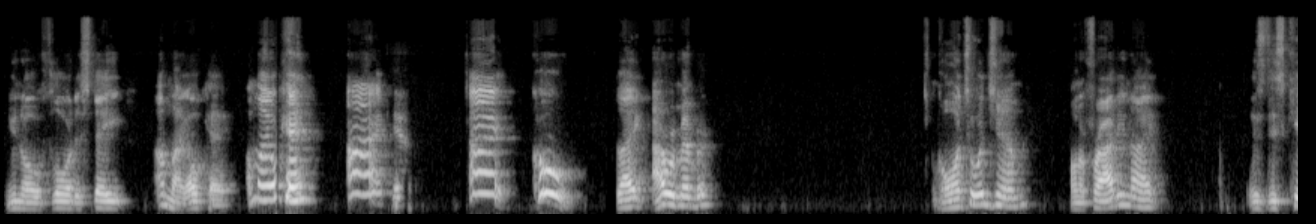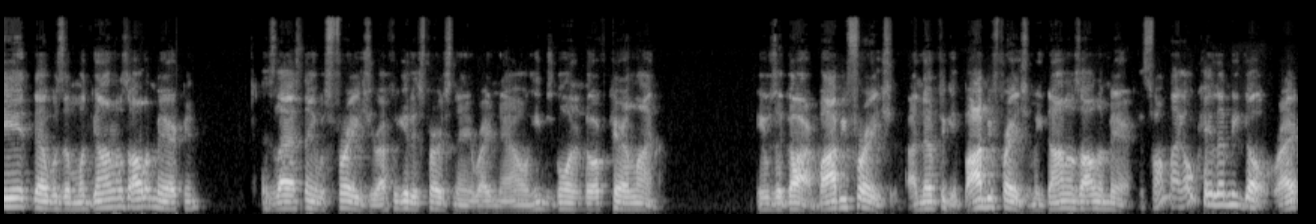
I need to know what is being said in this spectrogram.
you know, Florida State, I'm like, okay. I'm like, okay, all right, Yeah. all right, cool. Like, I remember going to a gym on a Friday night. Is this kid that was a McDonald's All American. His last name was Frasor. I forget his first name right now. He was going to North Carolina. He was a guard, Bobby Frasor. I'll never forget Bobby Frasor, McDonald's All American. So I'm like, okay, let me go, right?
